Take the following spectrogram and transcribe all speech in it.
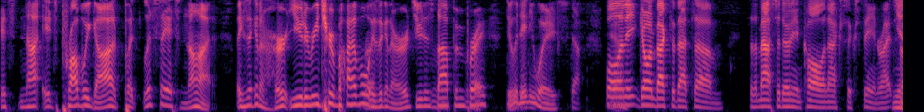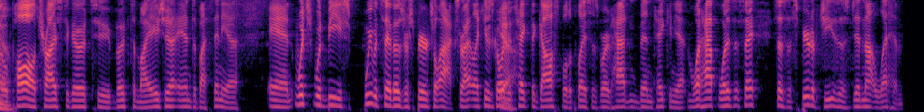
it's not. It's probably God, but let's say it's not. Like, is it going to hurt you to read your Bible? Right. Is it going to hurt you to stop and mhm. pray? Do it anyways. Yeah. Well, Yeah. and it, going back to that um, to the Macedonian call in Acts 16, right? So Paul tries to go to both to Mysia and to Bithynia, and which would be we would say those are spiritual acts, right? Like he was going Yeah. to take the gospel to places where it hadn't been taken yet. And what happened? What does it say? It says the Spirit of Jesus did not let him.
